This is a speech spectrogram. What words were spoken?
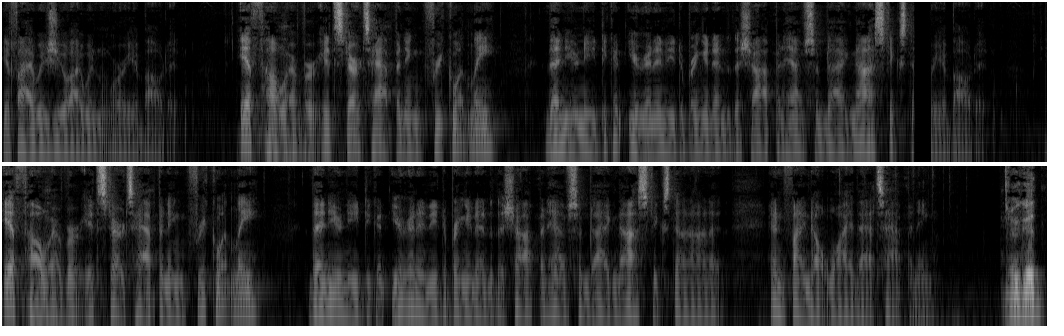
if I was you, I wouldn't worry about it. If, however, it starts happening frequently, then you need to you're going to need to bring it into the shop and have some diagnostics to worry about it. If, however, it starts happening frequently, then you need to you're going to need to bring it into the shop and have some diagnostics done on it and find out why that's happening. Very good,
